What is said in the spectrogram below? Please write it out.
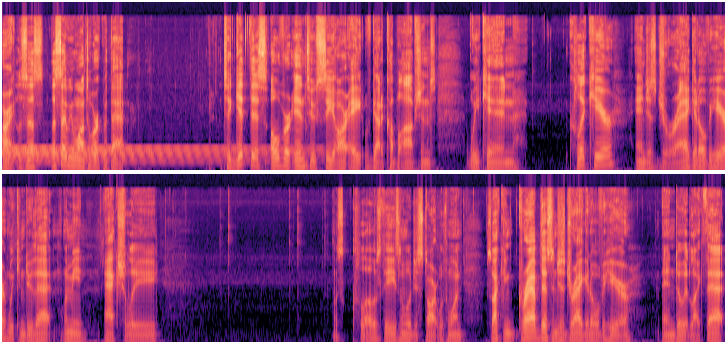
All right, let's, let's let's say we want to work with that. To get this over into CR8, we've got a couple options. We can click here and just drag it over here. We can do that. Let me actually let's close these and we'll just start with one. So I can grab this and just drag it over here and do it like that.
